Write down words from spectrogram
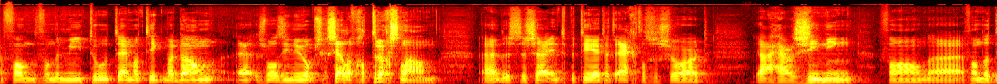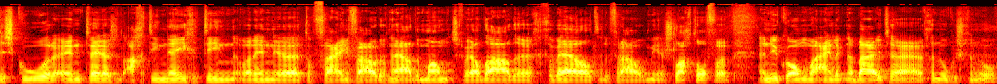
van, van de MeToo-thematiek, maar dan zoals die nu op zichzelf gaat terugslaan. dus, dus zij interpreteert het echt als een soort ja, herziening van, uh, van dat discours in 2018, 19, waarin uh, toch vrij eenvoudig, nou ja, de man is gewelddadig, geweld en de vrouw meer slachtoffer. En nu komen we eindelijk naar buiten, genoeg is genoeg.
